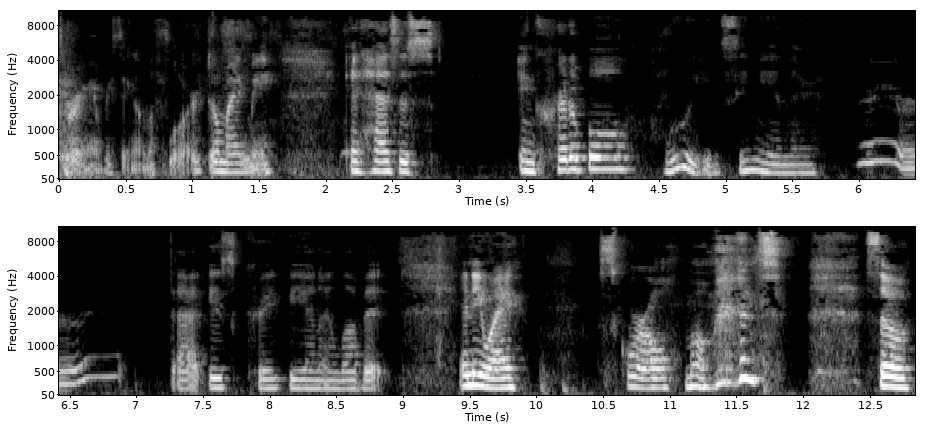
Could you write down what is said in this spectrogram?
throwing everything on the floor. Don't mind me. It has this incredible, ooh, you can see me in there. That is creepy and I love it. Anyway, squirrel moment. so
